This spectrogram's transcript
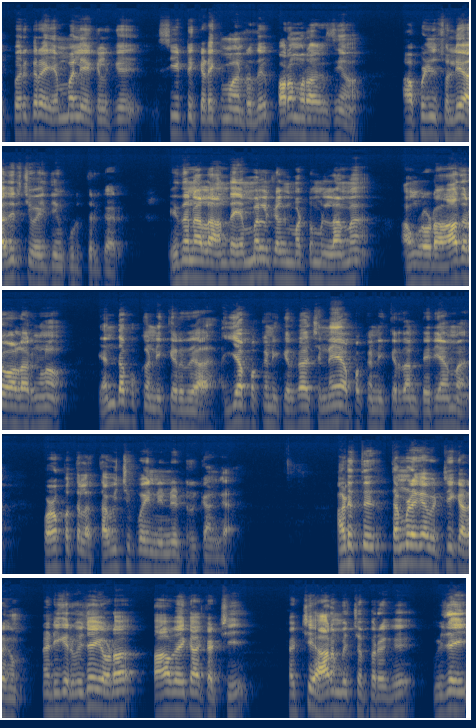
இப்போ இருக்கிற எம்எல்ஏக்களுக்கு சீட்டு கிடைக்குமான்றது பரம ரகசியம் அப்படின்னு சொல்லி அதிர்ச்சி வைத்தியம் கொடுத்துருக்காரு. இதனால் அந்த எம்எல்ஏக்கள் மட்டும் இல்லாமல் அவங்களோட ஆதரவாளர்களும் எந்த பக்கம் நிற்கிறது ஐயா பக்கம் நிற்கிறதா சின்னையா பக்கம் நிற்கிறதான்னு தெரியாமல் குழப்பத்தில் தவிச்சு போய் நின்றுட்டு இருக்காங்க அடுத்து தமிழக வெற்றி கழகம். நடிகர் விஜயோட தாவேகா கட்சி கட்சி ஆரம்பித்த பிறகு விஜய்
